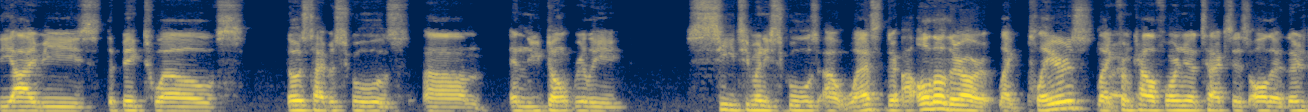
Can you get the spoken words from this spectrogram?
the ivs the big 12s those type of schools um and you don't really see too many schools out west there although there are like players like Right. from california texas all that there's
